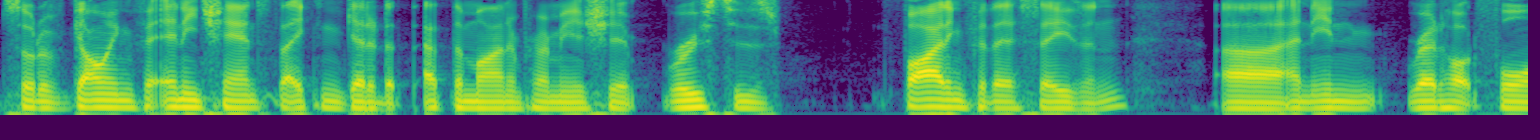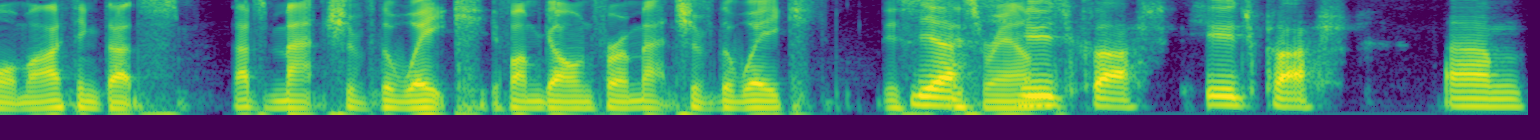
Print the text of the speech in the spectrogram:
sort of going for any chance they can get it at, at the minor premiership. Roosters fighting for their season uh, and in red hot form. I think that's that's match of the week. If I'm going for a match of the week this Yeah, this round, huge clash, huge clash. Um,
